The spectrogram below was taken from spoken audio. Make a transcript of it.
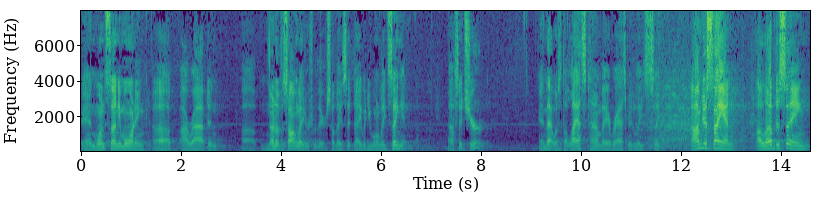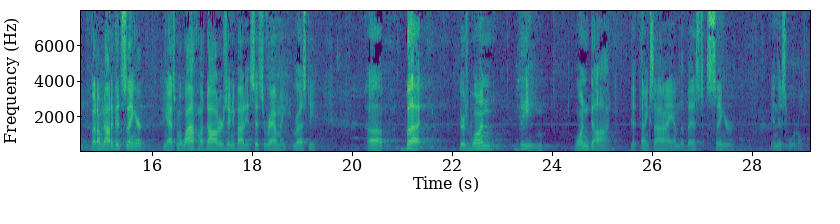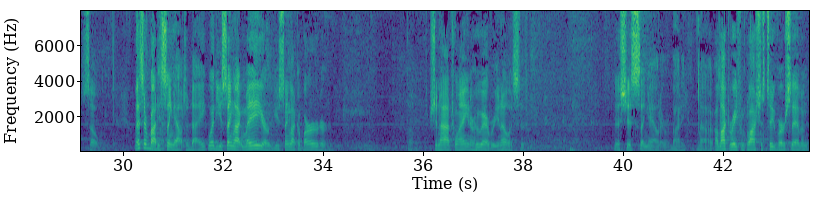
And one Sunday morning, uh, I arrived and uh, none of the song leaders were there. So they said, David, you want to lead singing? I said, sure. And that was the last time they ever asked me to lead singing. Now, I'm just saying, I love to sing, but I'm not a good singer. You ask my wife, my daughters, anybody that sits around me, Rusty. Uh, but there's one being, one God, that thinks I am the best singer in this world. So Let's everybody sing out today, whether you sing like me or you sing like a bird or uh, Shania Twain or whoever, you know, it's, let's just sing out, everybody. Uh, I'd like to read from Colossians 2, verse 7.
